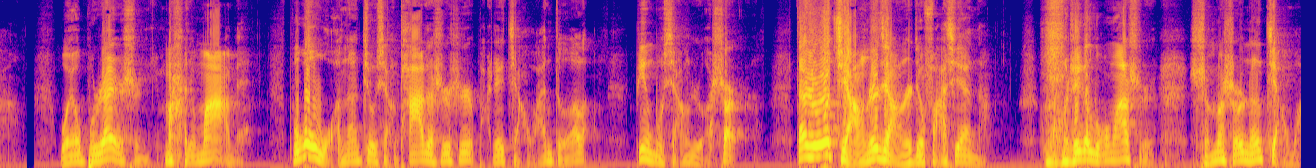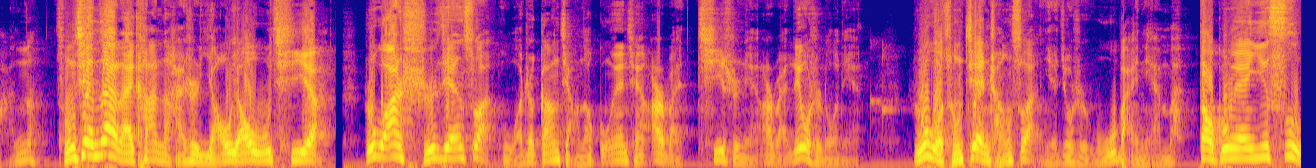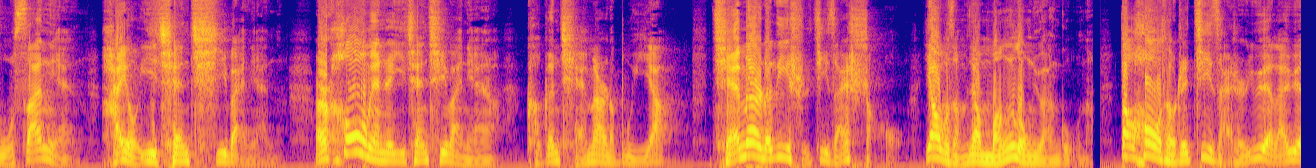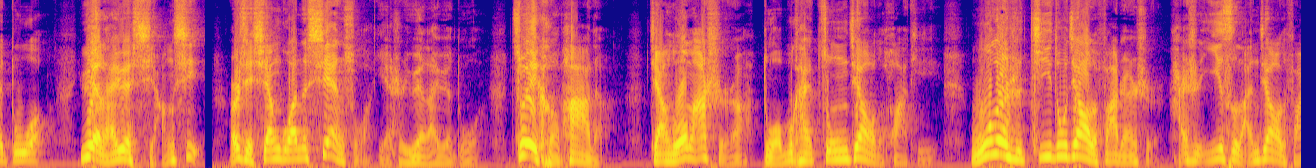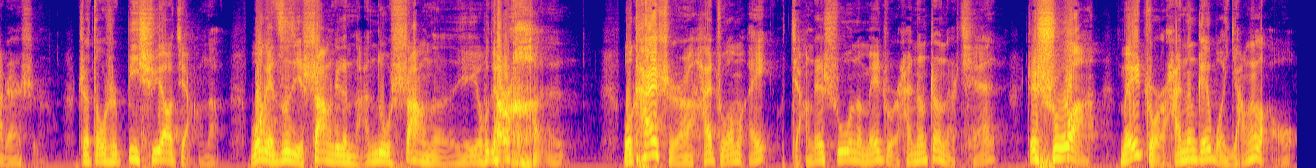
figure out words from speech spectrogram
我又不认识你，骂就骂呗。不过我呢，就想踏踏实实把这讲完得了，并不想惹事儿。但是我讲着讲着就发现呢，我这个罗马史什么时候能讲完呢？从现在来看呢，还是遥遥无期啊。如果按时间算，我这刚讲到公元前二百七十年，二百六十多年。如果从建成算，也就是五百年吧。到公元一四五三年，还有一千七百年呢。而后面这一千七百年啊，可跟前面的不一样。前面的历史记载少，要不怎么叫朦胧远古呢？到后头这记载是越来越多，越来越详细，而且相关的线索也是越来越多。最可怕的，讲罗马史啊，躲不开宗教的话题。无论是基督教的发展史，还是伊斯兰教的发展史，这都是必须要讲的。我给自己上这个难度上的也有点狠。我开始啊还琢磨，哎，讲这书呢，没准还能挣点钱。这书啊，没准还能给我养老。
